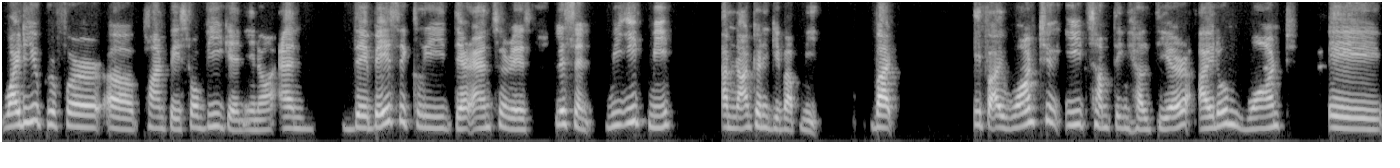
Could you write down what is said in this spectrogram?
why do you prefer uh, plant-based or vegan you know? And they basically their answer is listen we eat meat. I'm not going to give up meat. But if i want to eat something healthier i don't want a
